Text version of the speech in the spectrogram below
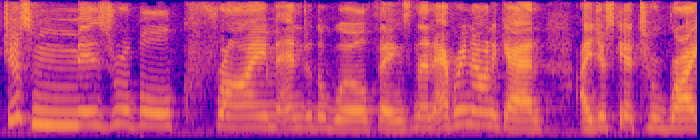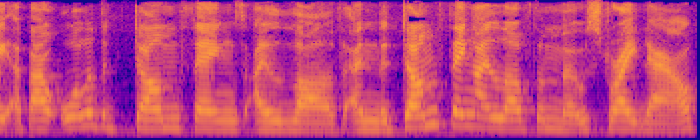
just miserable crime end of the world things. And then every now and again, I just get to write about all of the dumb things I love. And the dumb thing I love the most right now,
